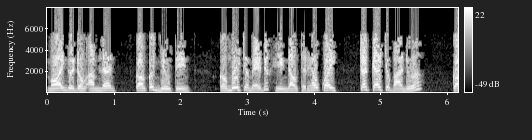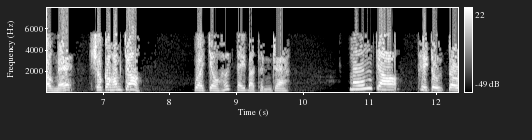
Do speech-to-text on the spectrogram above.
Mọi người đồn ầm lên, con có nhiều tiền, còn mua cho mẹ Đức Hiền đầu thịt heo quay, trái cây cho bà nữa. Còn mẹ, sao con không cho? Qua Châu hất tay bà Thịnh ra. Muốn cho, thì từ từ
